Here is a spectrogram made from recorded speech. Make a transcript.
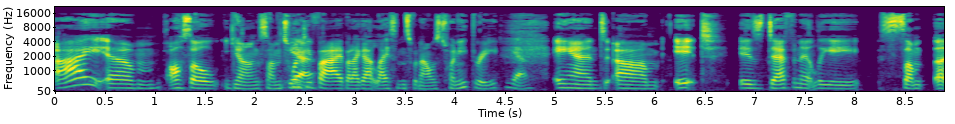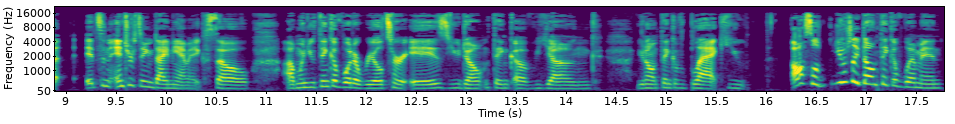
I am also young, so I'm 25, but I got licensed when I was 23. Yeah. and um, it is definitely some. Uh, it's an interesting dynamic. So um, when you think of what a realtor is, you don't think of young, you don't think of black, you also usually don't think of women.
